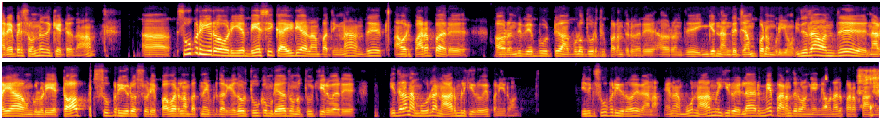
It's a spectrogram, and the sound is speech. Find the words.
நிறைய பேர் சொன்னது கேட்டதுதான். சூப்பர் ஹீரோவுடைய பேசிக் ஐடியாலாம் பார்த்தீங்கன்னா வந்து அவர் பறப்பாரு. அவர் வந்து வெப் விட்டு அவ்வளோ தூரத்துக்கு பறந்துருவாரு. அவர் வந்து இங்கேருந்து அங்கே ஜம்ப் பண்ண முடியும். இதுதான் வந்து நிறைய அவங்களுடைய டாப் சூப்பர் ஹீரோஸோடைய பவர்லாம் பார்த்தீங்கன்னா இப்படி தான் இருக்கு. ஏதோ ஒரு தூக்க முடியாத ஒன்று தூக்கிடுவாரு இதெல்லாம் நம்ம ஊர்ல நார்மல் ஹீரோவே பண்ணிடுவாங்க இதுக்கு சூப்பர் ஹீரோவே வேணாம். ஏன்னா நம்ம ஊர் நார்மல் ஹீரோ எல்லாருமே பறந்துருவாங்க. எங்க வேணாலும் பறப்பாங்க.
